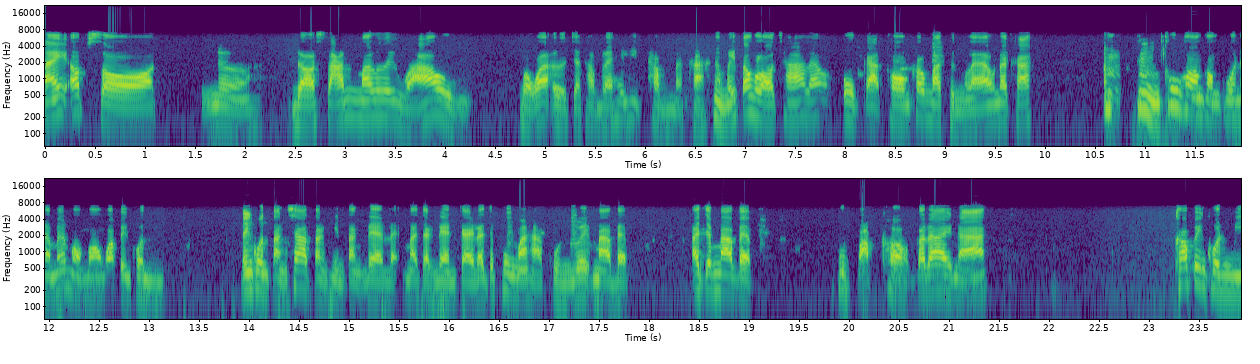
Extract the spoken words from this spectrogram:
Night of Swords เนอดอซันมาเลยว้าวบอกว่าเออจะทำอะไรให้รีบทำนะคะ ไม่ต้องรอช้าแล้วโอกาสทองเข้ามาถึงแล้วนะคะ คู่ครองของคุณนะแม่หมอมองว่าเป็นคน เป็นคนต่างชาติต่างถิ่นต่างแดนแหละมาจากแดนไกลแล้วจะพุ่งมาหาคุณด้วยมาแบบ อาจจะมาแบบปุบปับขอบก็ได้นะเขาเป็นคนมี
